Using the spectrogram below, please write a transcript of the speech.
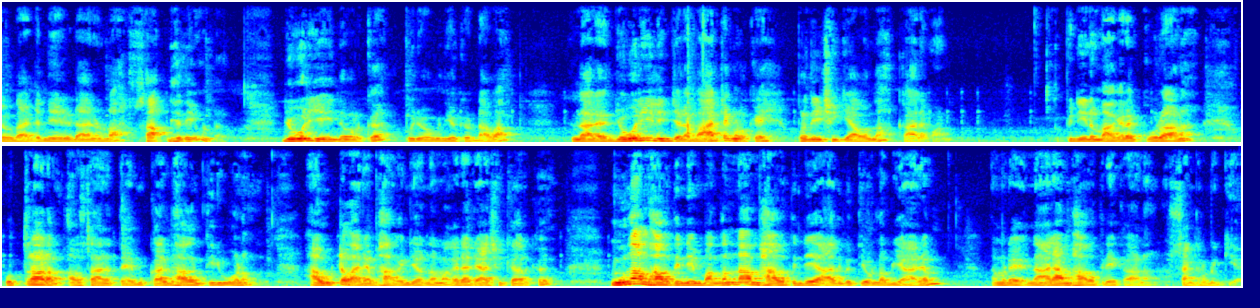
ചെറുതായിട്ട് നേരിടാനുള്ള സാധ്യതയുണ്ട്. ജോലി ചെയ്യുന്നവർക്ക് പുരോഗതിയൊക്കെ ഉണ്ടാവാം. എന്നാൽ ജോലിയിലും ചില മാറ്റങ്ങളൊക്കെ പ്രതീക്ഷിക്കാവുന്ന കാലമാണ്. പിന്നീട് മകരക്കൂറാണ്. ഉത്രാടം അവസാനത്തെ മുക്കാൽ ഭാഗം തിരുവോണം. ഔട്ട അരഭാഗം ചേർന്ന മകരരാശിക്കാർക്ക് മൂന്നാം ഭാവത്തിന്റെയും പന്ത്രണ്ടാം ഭാവത്തിന്റെയും ആധിപത്യമുള്ള വ്യാഴം നമ്മുടെ നാലാം ഭാവത്തിലേക്കാണ് സംക്രമിക്കുക.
